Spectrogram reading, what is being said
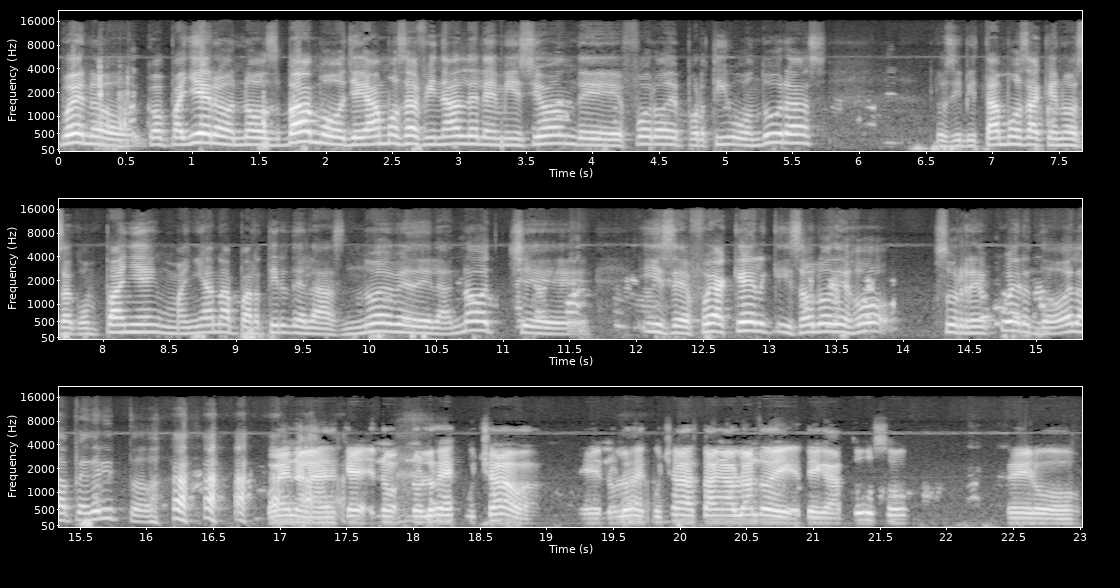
Bueno, compañeros, nos vamos. Llegamos al final de la emisión de Foro Deportivo Honduras. Los invitamos a que nos acompañen mañana a partir de las 9 de la noche. Y se fue aquel y solo dejó su recuerdo. Hola, Pedrito. Bueno, es que no, los escuchaba. Eh, no los escuchaba. Están hablando de, de Gatuso, pero,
